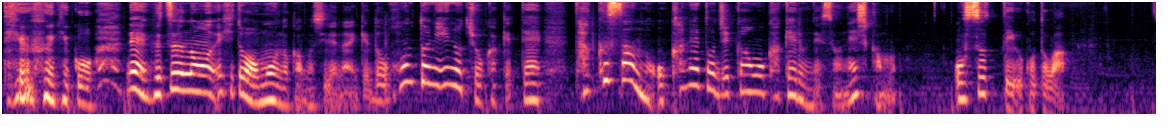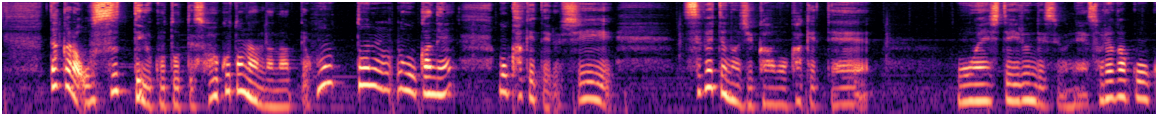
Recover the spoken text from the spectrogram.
ていうふうにこうね 普通の人は思うのかもしれないけど本当に命を懸けてたくさんのお金と時間をかけるんですよねしかも押すっていうことは。だから押すっていうことってそういうことなんだなって本当のお金もかけてるし全ての時間をかけて応援しているんですよねそれがこう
